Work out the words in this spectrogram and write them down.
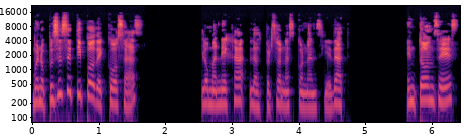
Bueno, pues ese tipo de cosas lo maneja las personas con ansiedad. Entonces,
